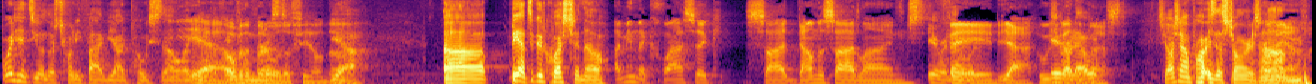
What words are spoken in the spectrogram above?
Boyd hits you on those 25 yard posts though. Like yeah, over the middle first. of the field. Though. Yeah. Uh, but yeah, it's a good question though. I mean the classic side down the sideline air it fade. Yeah, who's Air got it the out. best? Josh Allen probably is the strongest Probably um, arm. Allen.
